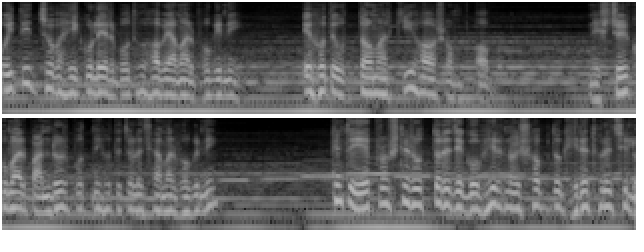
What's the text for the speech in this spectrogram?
ঐতিহ্যবাহী কুলের বধূ হবে আমার ভগিনী। এ হতে উত্তম আর কি হওয়া সম্ভব? নিশ্চয়ই কুমার পাণ্ডুর পত্নী হতে চলেছে আমার ভগিনী। কিন্তু এ প্রশ্নের উত্তরে যে গভীর নৈশব্দ ঘিরে ধরেছিল,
